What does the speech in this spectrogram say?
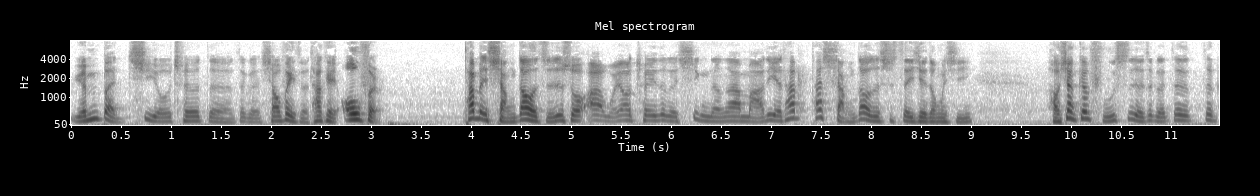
原本汽油车的这个消费者，他可以 offer，他们想到的只是说啊，我要推这个性能啊，马力啊，他他想到的是这些东西，好像跟服饰的这个这个、这个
